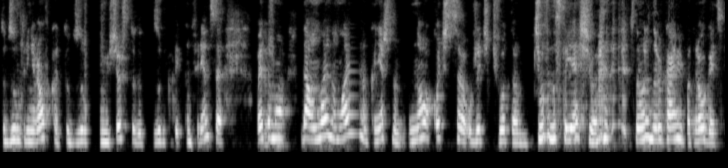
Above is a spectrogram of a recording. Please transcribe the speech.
тут зум-тренировка, тут зум еще что-то, зум-конференция. Поэтому, Конечно. да, онлайн онлайн, конечно, но хочется уже чего-то чего настоящего, что можно руками потрогать.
